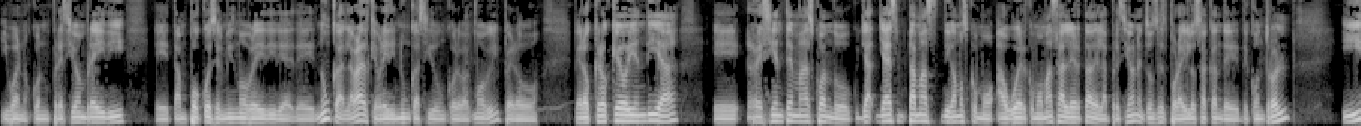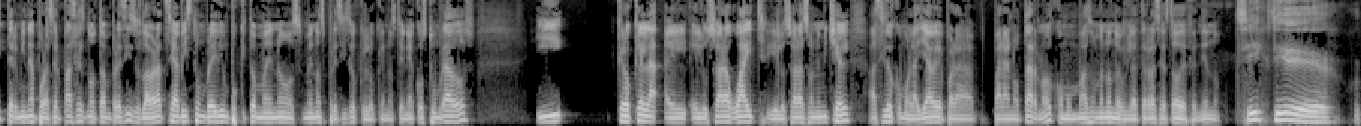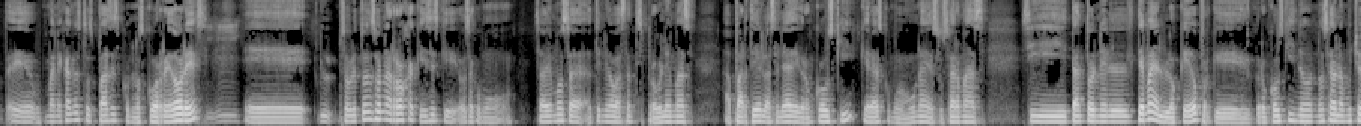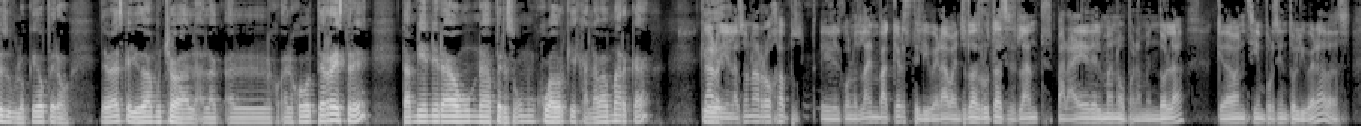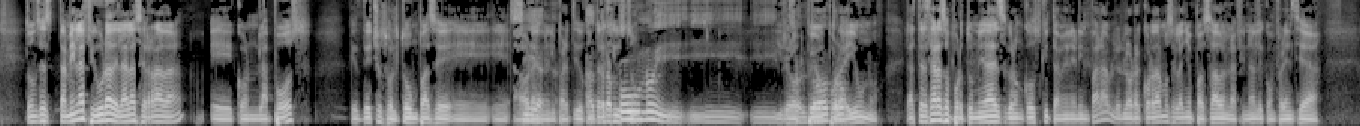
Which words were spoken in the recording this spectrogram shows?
Y bueno, con presión Brady, eh, tampoco es el mismo Brady de, de nunca. La verdad es que Brady nunca ha sido un coreback móvil, pero, pero creo que hoy en día eh, resiente más cuando ya, ya está más, digamos, como aware, como más alerta de la presión, entonces por ahí lo sacan de, de control y termina por hacer pases no tan precisos. La verdad se ha visto un Brady un poquito menos, menos preciso que lo que nos tenía acostumbrados y creo que la- el, el usar a White y el usar a Sonny Michel ha sido como la llave para, para anotar, ¿no? Como más o menos Nueva Inglaterra se ha estado defendiendo. Sí, sí, eh, manejando estos pases con los corredores, eh, sobre todo en zona roja, que dices que, o sea, como sabemos, ha, tenido bastantes problemas a partir de la salida de Gronkowski, que era como una de sus armas. Sí, tanto en el tema del bloqueo, porque Gronkowski no, no se habla mucho de su bloqueo, pero de verdad es que ayudaba mucho al, juego terrestre. También era una un jugador que jalaba marca. Claro, y en la zona roja, pues eh, con los linebackers te liberaba. Entonces las rutas slant para Edelman o para Mendola quedaban 100% liberadas. Entonces, también la figura del ala cerrada eh, con la pos, que de hecho soltó un pase eh, eh, ahora en el partido contra atrapó Houston uno y, y, y por otro. ahí uno. Las terceras oportunidades, Gronkowski también era imparable. Lo recordamos el año pasado en la final de conferencia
